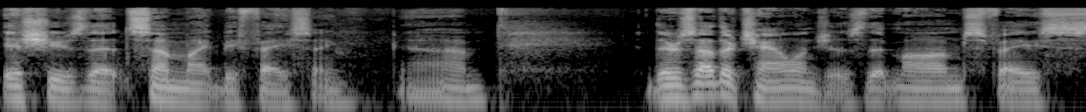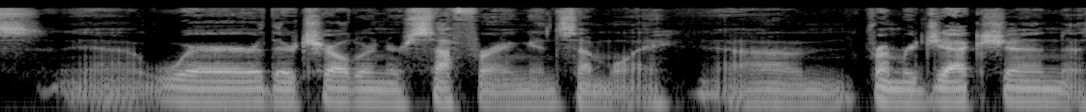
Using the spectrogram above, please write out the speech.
issues that some might be facing. Um, there's other challenges that moms face uh, where their children are suffering in some way um, from rejection, a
